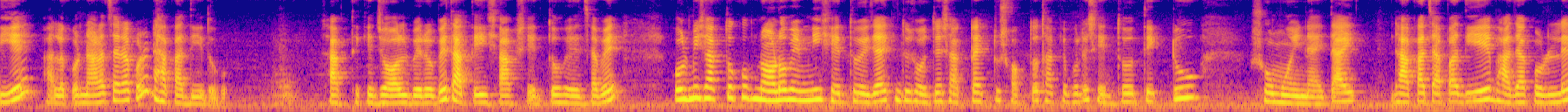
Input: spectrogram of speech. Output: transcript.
দিয়ে ভালো করে নাড়াচাড়া করে ঢাকা দিয়ে দেবো। শাক থেকে জল বেরোবে, তাতেই শাক সেদ্ধ হয়ে যাবে। কলমি শাক তো খুব নরম, এমনি সেদ্ধ হয়ে যায়, কিন্তু সজনে শাকটা একটু শক্ত থাকে বলে সেদ্ধ হতে একটু সময় নেয়, তাই ঢাকা চাপা দিয়ে ভাজা করলে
